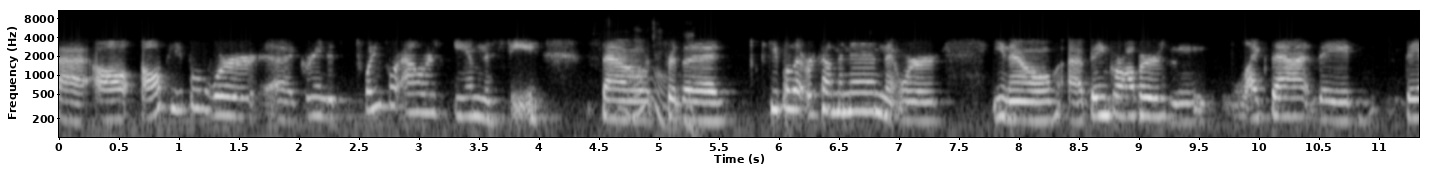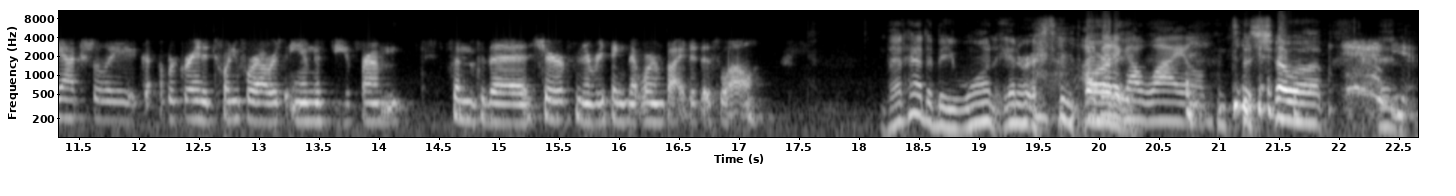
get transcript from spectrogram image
uh, all all people were uh, granted 24 hours amnesty. So Oh. for the people that were coming in that were, you know, uh, bank robbers and like that, they they actually were granted 24 hours amnesty from some of the sheriffs and everything that were invited as well. That had to be one interesting party. I bet it got wild. to show up. And, Yeah.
